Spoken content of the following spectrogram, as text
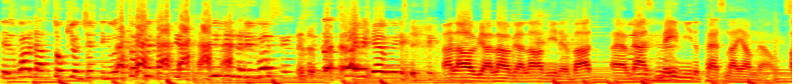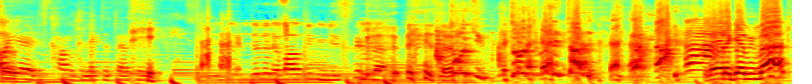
there's one that's Tokyo drifting. It was Tokyo drifting, feelings and emotions. Don't try me with it. allow me, allow me, allow me in it. But um, that's made me the person I am now. So oh yeah, this calm, collected person. you, don't, know the amount of people been screaming at. I told you, I told you many times. you don't want to get me mad.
